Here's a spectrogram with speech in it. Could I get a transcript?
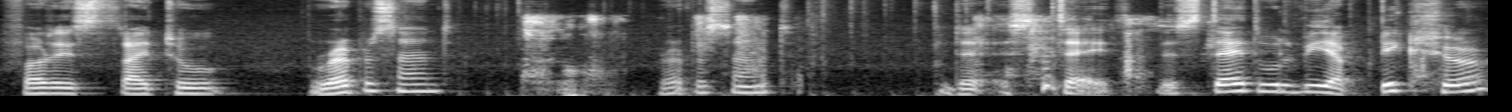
first is try to represent represent the state. The state will be a picture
